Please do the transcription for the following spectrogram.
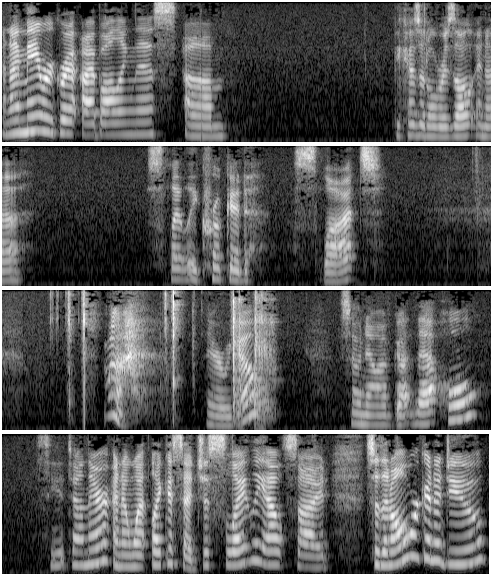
And I may regret eyeballing this um, because it'll result in a slightly crooked slot. Ah, there we go. So now I've got that hole. See it down there? And I went, like I said, just slightly outside. So then all we're going to do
